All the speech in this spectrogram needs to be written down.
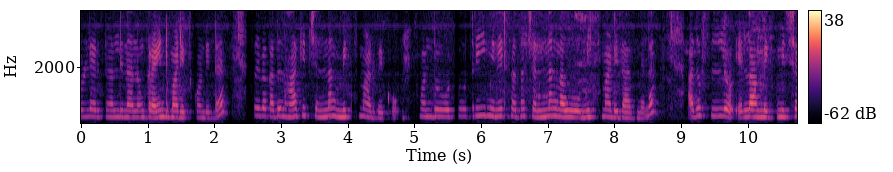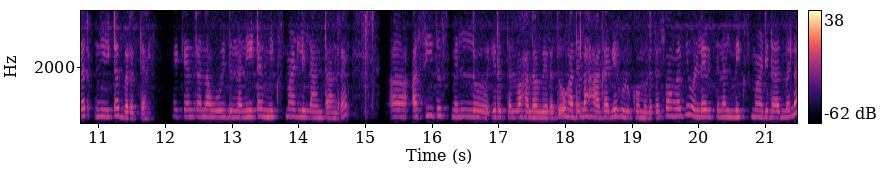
ಒಳ್ಳೆ ರೀತಿಯಲ್ಲಿ ನಾನು ಗ್ರೈಂಡ್ ಮಾಡಿ ಇಟ್ಕೊಂಡಿದ್ದೆ. ಸೊ ಇವಾಗ ಅದನ್ನು ಹಾಕಿ ಚೆನ್ನಾಗಿ ಮಿಕ್ಸ್ ಮಾಡಬೇಕು. ಒಂದು ಟು ತ್ರೀ ಮಿನಿಟ್ಸ್ ಅದನ್ನ ಚೆನ್ನಾಗಿ ನಾವು ಮಿಕ್ಸ್ ಮಾಡಿದ್ದಾದಮೇಲೆ ಅದು ಫುಲ್ಲು ಎಲ್ಲ ಮಿಕ್ ಮಿಕ್ಚರ್ ನೀಟಾಗಿ ಬರುತ್ತೆ. ಯಾಕೆಂದರೆ ನಾವು ಇದನ್ನು ನೀಟಾಗಿ ಮಿಕ್ಸ್ ಮಾಡಲಿಲ್ಲ ಅಂತ ಅಂದರೆ ಹಸಿದು ಸ್ಮೆಲ್ಲು ಇರುತ್ತಲ್ವ ಹಲೋವೆರದು ಅದೆಲ್ಲ ಹಾಗಾಗೆ ಉಳ್ಕೊಂಬಿಡುತ್ತೆ ಸೊ ಹಂಗಾಗಿ ಒಳ್ಳೆ ರೀತಿಯಲ್ಲಿ ಮಿಕ್ಸ್ ಮಾಡಿದಾದಮೇಲೆ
